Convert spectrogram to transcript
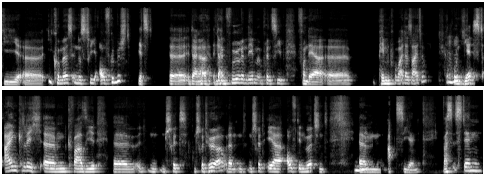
die äh, E-Commerce-Industrie aufgemischt. Jetzt äh, in, deiner, in deinem früheren Leben im Prinzip von der äh, Payment Provider Seite mhm. und jetzt eigentlich ähm, quasi äh, einen Schritt einen Schritt höher oder einen, einen Schritt eher auf den Merchant mhm. ähm, abzielen. Was ist denn?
